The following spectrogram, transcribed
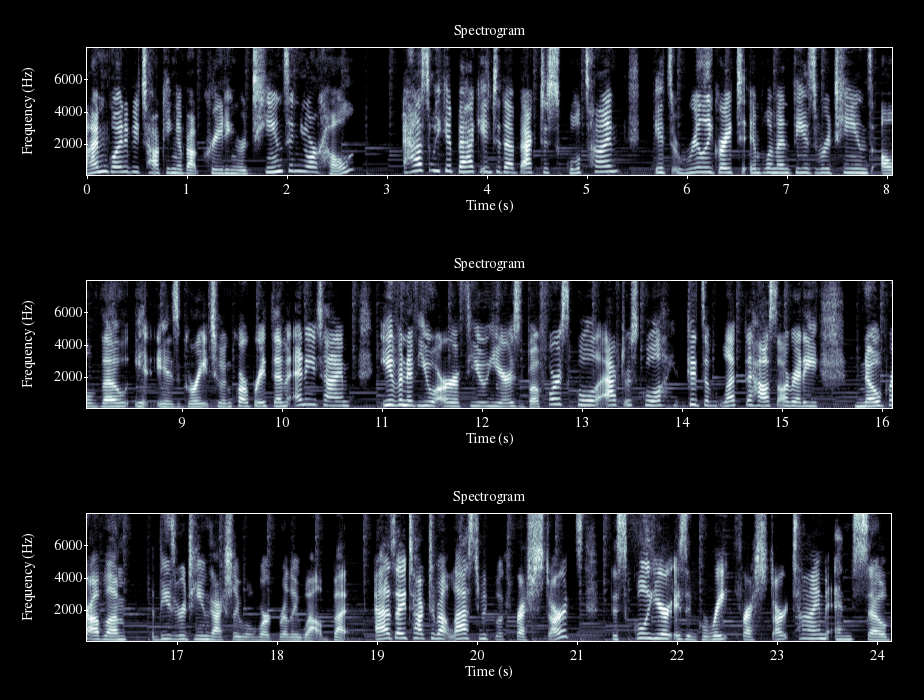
I'm going to be talking about creating routines in your home. As we get back into that back to school time, it's really great to implement these routines, although it is great to incorporate them anytime, even if you are a few years before school, after school, kids have left the house already, no problem. These routines actually will work really well. But as I talked about last week with fresh starts, the school year is a great fresh start time. And so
